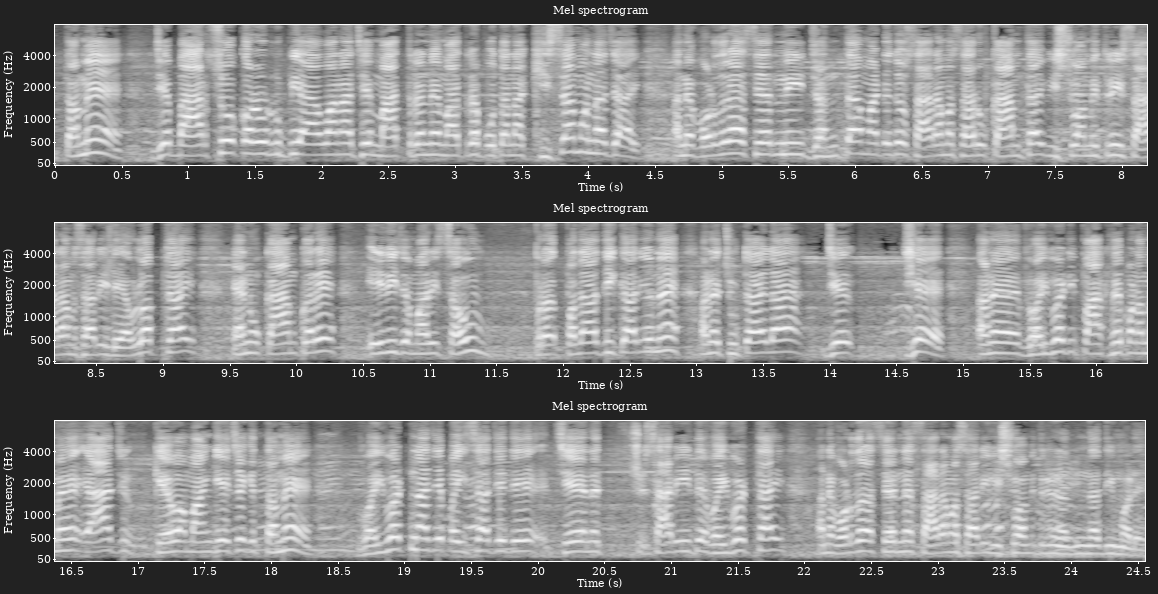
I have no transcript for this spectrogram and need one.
તમે જે બારસો કરોડ રૂપિયા આવવાના છે માત્ર ને માત્ર પોતાના ખિસ્સામાં ન જાય અને વડોદરા શહેરની જનતા માટે જો સારામાં સારું કામ થાય, વિશ્વામિત્રી સારામાં સારી ડેવલપ થાય, એનું કામ કરે એવી જ અમારી સૌ પદાધિકારીઓને અને ચૂંટાયેલા જે છે અને વહીવટી પાંખને પણ અમે આ જ કહેવા માંગીએ છીએ કે તમે વહીવટના જે પૈસા છે તે છે એને સારી રીતે વહીવટ થાય અને વડોદરા શહેરને સારામાં સારી વિશ્વામિત્રી નદી મળે.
